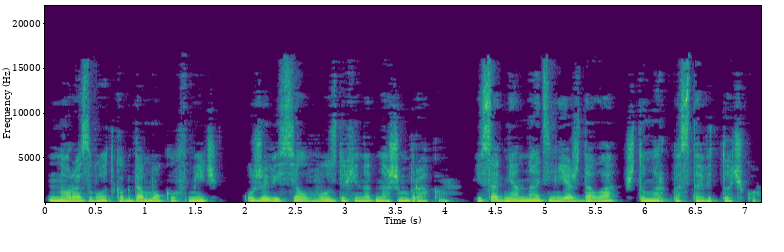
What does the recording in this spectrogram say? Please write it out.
Но развод, когда моклов меч, уже висел в воздухе над нашим браком. И со дня на день я ждала, что Марк поставит точку.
